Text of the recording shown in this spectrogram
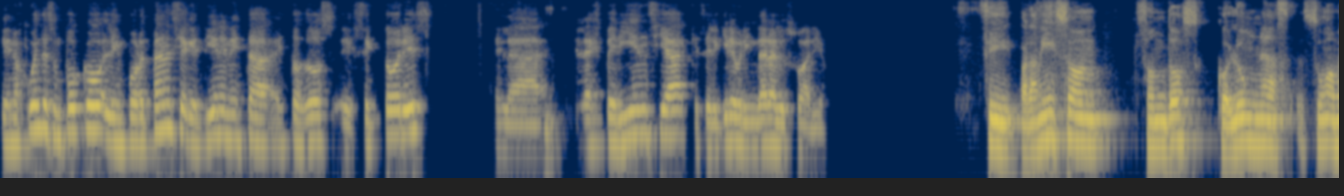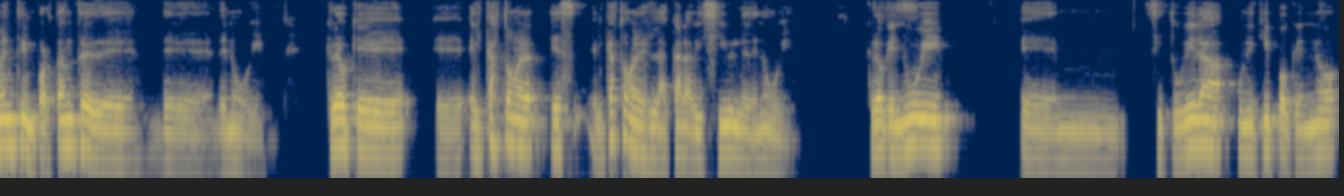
que nos cuentes un poco la importancia que tienen estos dos eh, sectores en la, experiencia que se le quiere brindar al usuario. Sí, para mí son, son dos columnas sumamente importantes de, de, Nubi. Creo que eh, el, customer es, el customer es la cara visible de Nubi. Creo que Nubi, em, si tuviera un equipo que no,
